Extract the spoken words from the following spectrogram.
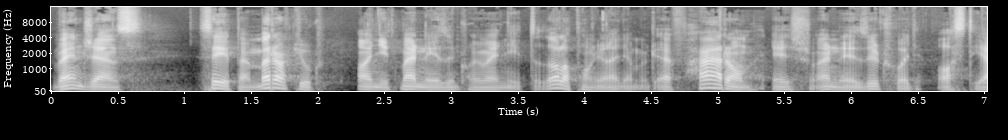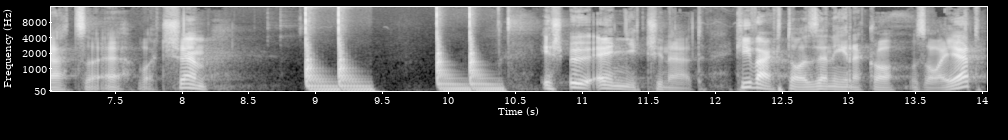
Vengeance, szépen berakjuk, annyit megnézzük, hogy mennyi itt az alapon, legyen mondjuk F3, és megnézzük, hogy azt játsza-e vagy sem. És ő ennyit csinált. Kivágta a zenének az alját,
